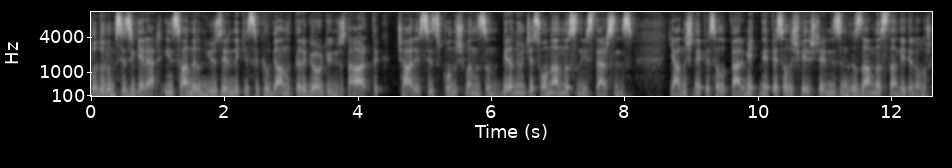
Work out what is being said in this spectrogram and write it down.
Bu durum sizi gerer. İnsanların yüzlerindeki sıkılganlıkları gördüğünüzde artık çaresiz konuşmanızın bir an önce sonlanmasını istersiniz. Yanlış nefes alıp vermek nefes alışverişlerinizin hızlanmasına neden olur.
